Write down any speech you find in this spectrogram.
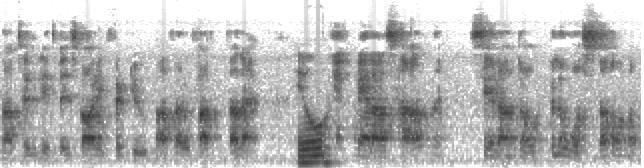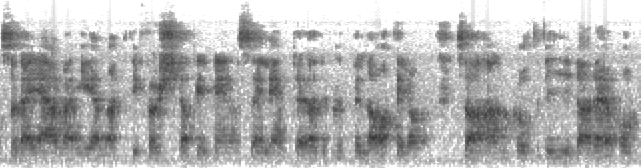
naturligtvis varit för dumma för att fatta det. Jo. Medan han, sedan de blåste honom så där jävla elakt i första filmen och sälja en död underlag till honom så har han gått vidare och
